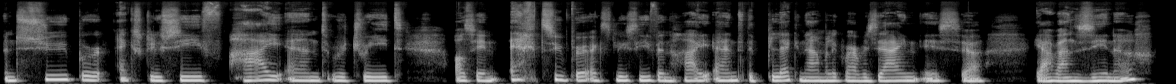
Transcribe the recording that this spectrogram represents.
Een super exclusief high-end retreat. Als in echt super exclusief en high-end. De plek namelijk waar we zijn is uh, ja, waanzinnig.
